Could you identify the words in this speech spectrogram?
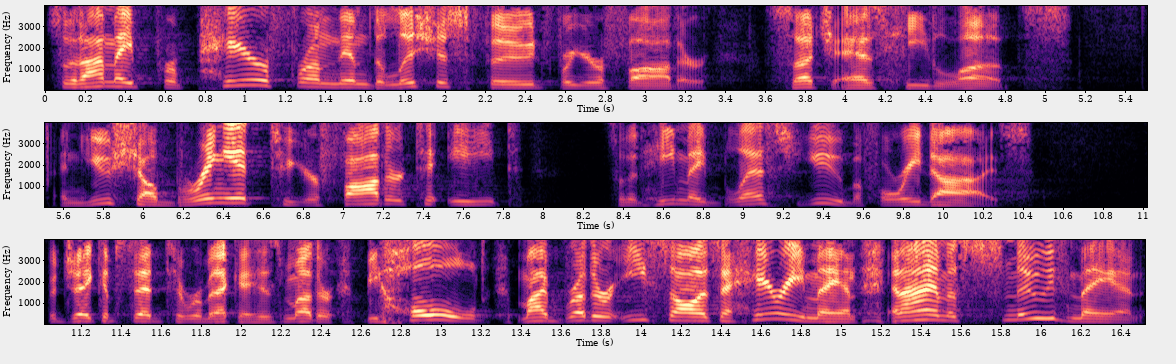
so that I may prepare from them delicious food for your father, such as he loves. And you shall bring it to your father to eat, so that he may bless you before he dies. But Jacob said to Rebekah, his mother, Behold, my brother Esau is a hairy man, and I am a smooth man.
